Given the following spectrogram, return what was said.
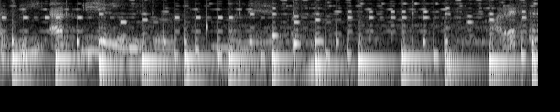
así, así él lo hizo. Carácter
